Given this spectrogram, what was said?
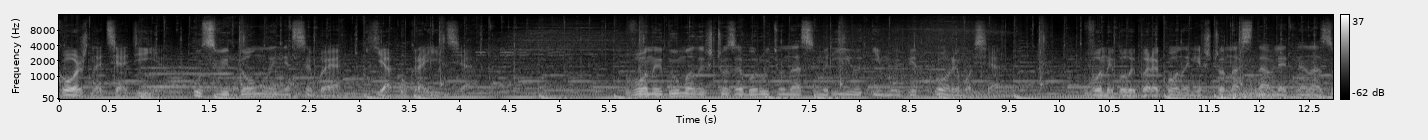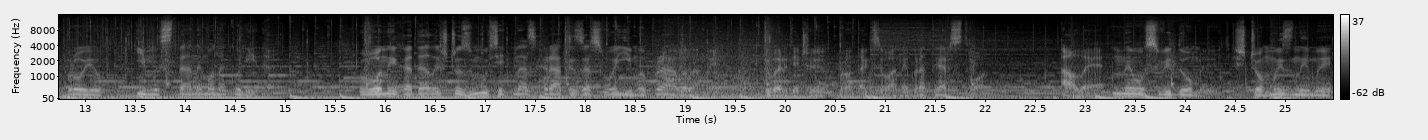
Кожна ця дія усвідомлення себе як українця. Вони думали, що заберуть у нас мрію, і ми підкоримося. Вони були переконані, що наставлять на нас зброю, і ми станемо на коліна. Вони гадали, що змусять нас грати за своїми правилами, твердячи про так зване братерство. Але не усвідомлюють, що ми з ними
